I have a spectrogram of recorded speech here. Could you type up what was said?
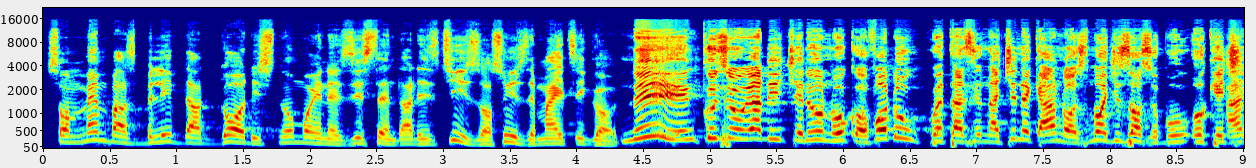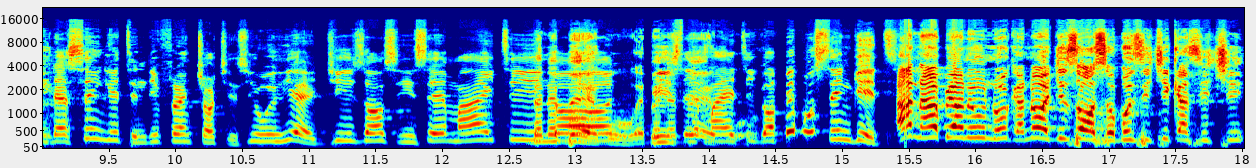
some members believe that God is no more in existence, that is Jesus, who is the mighty God. n'ihi nkụzi ụgha dị iche n'ụlọ ụka ụfọdụ kwetazi na chineke anọzi nọ jizọs bụ okechi And they sing it in different churches. You will hear Jesus is a mighty God. He is a mighty. God. People sing it. a na-abịa n'ụlọ ụka nọ jizọs bụzi chikasị chi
